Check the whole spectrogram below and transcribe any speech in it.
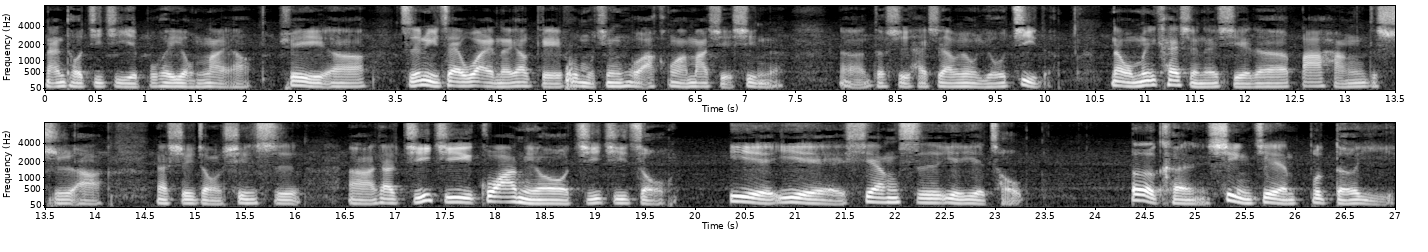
南头集集也不会用赖啊，所以呃，子女在外呢要给父母亲或阿公阿妈写信呢，呃，都是还是要用邮寄的。那我们一开始呢写了八行的诗啊，那是一种新诗啊，叫急急瓜牛急急走，夜夜相思夜夜愁，恶肯信件不得已，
